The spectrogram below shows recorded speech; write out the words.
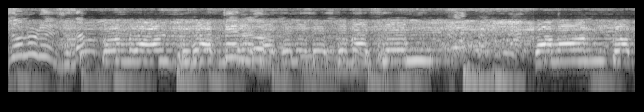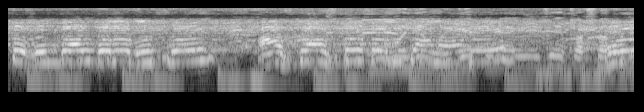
জন রয়েছে তো প্রথম রাউন্ড শুরু আপনারা সকলে দেখতে পাচ্ছেন কেমন কত সুন্দর করে ঘুরছে আস্তে আস্তে যে যে। এই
